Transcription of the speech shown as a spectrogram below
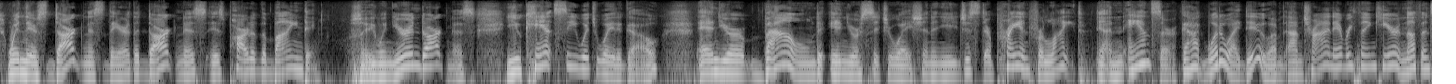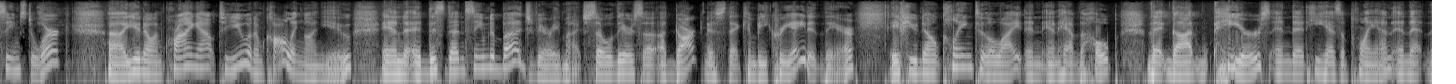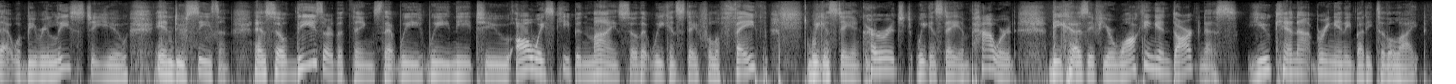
When there's darkness there, the darkness is part of the binding. See, when you're in darkness, you can't see which way to go, and you're bound in your situation, and you just are praying for light, an answer. God, what do I do? I'm, I'm trying everything here, and nothing seems to work. Uh, you know, I'm crying out to you, and I'm calling on you, and uh, this doesn't seem to budge very much. So there's a, a darkness that can be created there if you don't cling to the light and, and have the hope that God hears and that he has a plan and that that would be released to you in due season. And so these are the things that we we need to always keep in mind so that we can stay full of faith, we can stay encouraged, we can stay empowered because if you're walking in darkness, you cannot bring anybody to the light.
